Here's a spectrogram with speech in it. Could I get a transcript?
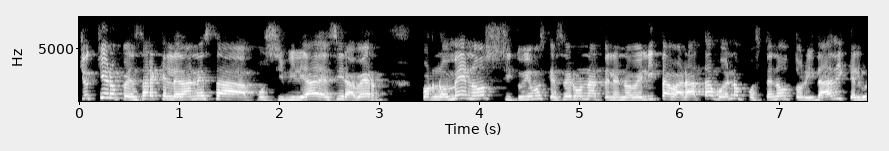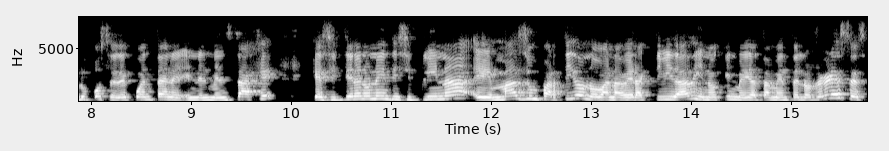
Yo quiero pensar que le dan esa posibilidad de decir, a ver, por lo menos si tuvimos que hacer una telenovelita barata, bueno, pues ten autoridad y que el grupo se dé cuenta en el, mensaje que si tienen una indisciplina, eh, más de un partido no van a haber actividad y no que inmediatamente los regreses.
